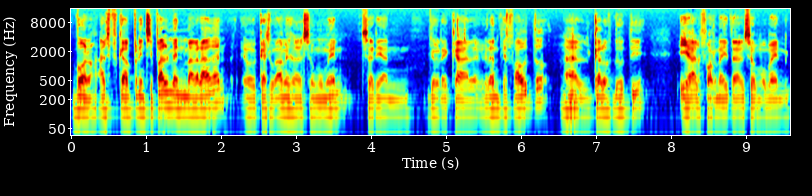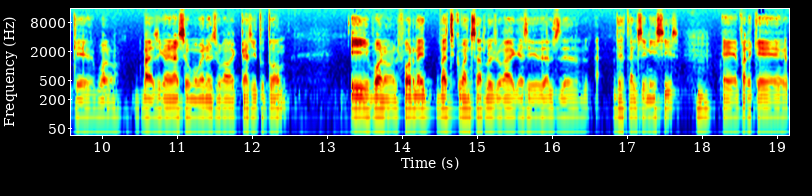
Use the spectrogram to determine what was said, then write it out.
Bueno, els que principalment m'agraden, o que jugava més en el seu moment, serien jo crec que el Grand Theft Auto, mm -hmm. el Call of Duty i el Fortnite en el seu moment, que, bueno, bàsicament en el seu moment es jugava quasi tothom. I, bueno, el Fortnite vaig començar-lo a jugar quasi dels, de, des dels inicis, mm. eh, perquè,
